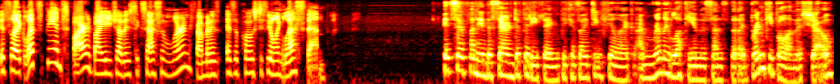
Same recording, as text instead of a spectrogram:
It's like, let's be inspired by each other's success and learn from it as, as opposed to feeling less than. It's so funny, the serendipity thing, because I do feel like I'm really lucky in the sense that I bring people on this show.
